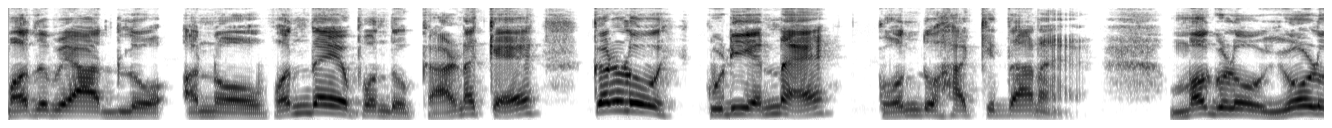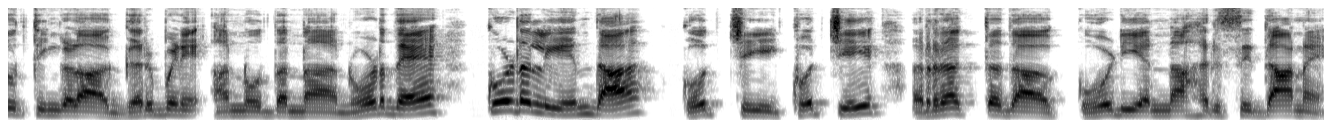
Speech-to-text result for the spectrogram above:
ಮದುವೆ ಆದ್ಲು ಅನ್ನೋ ಒಂದೇ ಒಂದು ಕಾರಣಕ್ಕೆ ಕರಳು ಕುಡಿಯನ್ನೇ ಕೊಂದು ಹಾಕಿದ್ದಾನೆ. ಮಗಳು ಏಳು ತಿಂಗಳ ಗರ್ಭಿಣಿ ಅನ್ನೋದನ್ನ ನೋಡದೆ ಕೊಡಲಿಯಿಂದ ಕೊಚ್ಚಿ ಕೊಚ್ಚಿ ರಕ್ತದ ಕೋಡಿಯನ್ನ ಹರಿಸಿದ್ದಾನೆ.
